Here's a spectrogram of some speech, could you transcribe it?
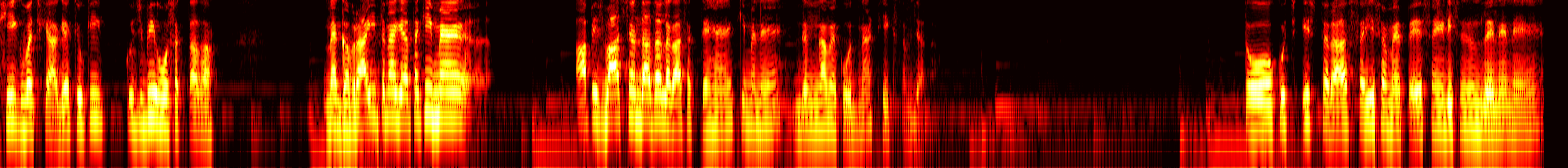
ठीक बच के आ गया, क्योंकि कुछ भी हो सकता था। मैं घबराई इतना गया था कि मैं, आप इस बात से अंदाज़ा लगा सकते हैं कि मैंने गंगा में कूदना ठीक समझा था। तो कुछ इस तरह सही समय पे सही डिसीज़न लेने ने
